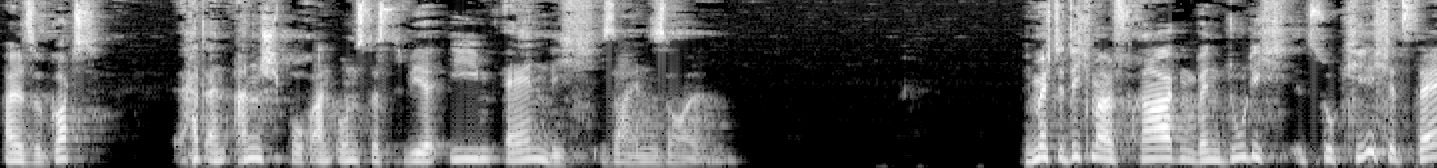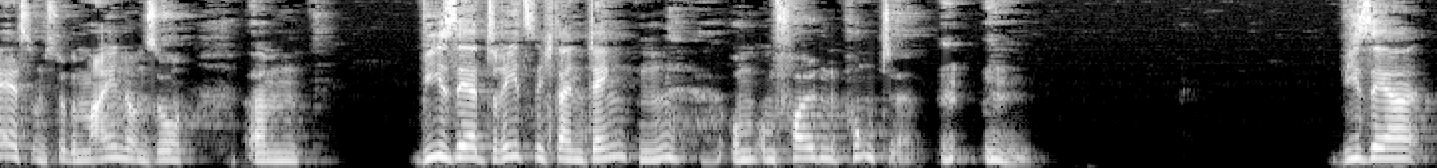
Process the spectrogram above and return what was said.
Also Gott hat einen Anspruch an uns, dass wir ihm ähnlich sein sollen. Ich möchte dich mal fragen, wenn du dich zur Kirche zählst und zur Gemeinde und so, ähm, wie sehr dreht sich dein Denken um, um folgende Punkte? Wie sehr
